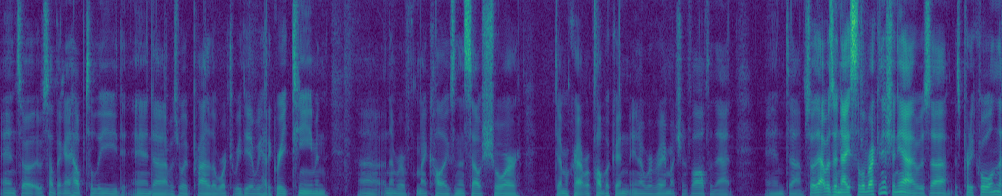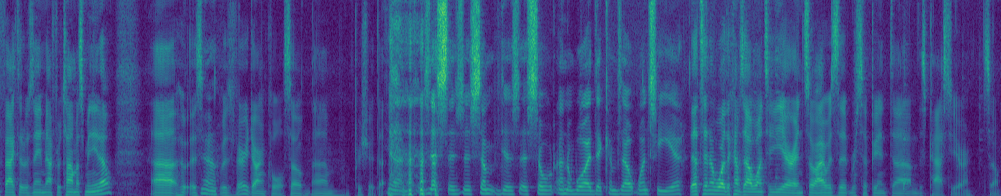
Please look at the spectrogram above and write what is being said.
And so it was something I helped to lead, and uh, I was really proud of the work that we did. We had a great team, and uh, a number of my colleagues in the South Shore, Democrat, Republican, you know, were very much involved in that. And um, so that was a nice little recognition. Yeah, it was uh, it was pretty cool, and the fact that it was named after Thomas Menino, uh, who is, Yeah. was very darn cool. So um, I appreciate that. Yeah. is this is this some is this an award that comes out once a year? That's an award that comes out once a year, and so I was the recipient um, this past year. So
